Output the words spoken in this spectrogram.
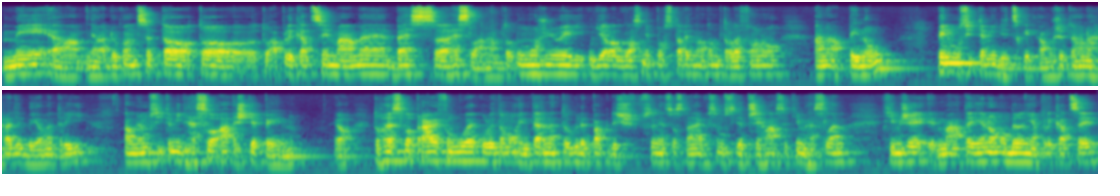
My eh, dokonce to, to, tu aplikaci máme bez hesla. Nám to umožňuje ji udělat, vlastně postavit na tom telefonu a na pinu. Pin musíte mít vždycky a můžete ho nahradit biometrií, ale nemusíte mít heslo a ještě pin. Jo. To heslo právě funguje kvůli tomu internetu, kde pak, když se něco stane, vy se musíte přihlásit tím heslem. Tím, že máte jenom mobilní aplikaci,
